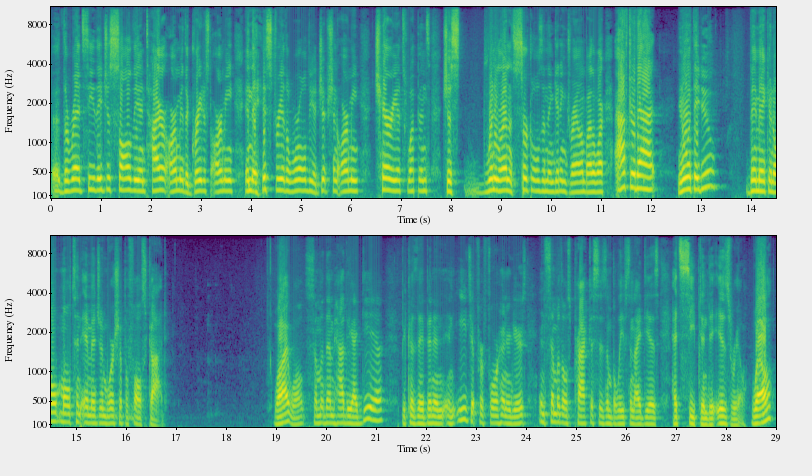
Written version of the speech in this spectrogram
uh, the Red Sea. They just saw the entire army, the greatest army in the history of the world, the Egyptian army, chariots, weapons, just running around in circles and then getting drowned by the water. After that, you know what they do? They make an old molten image and worship a false god. Why? Well, some of them had the idea because they've been in, in Egypt for 400 years, and some of those practices and beliefs and ideas had seeped into Israel. Well,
